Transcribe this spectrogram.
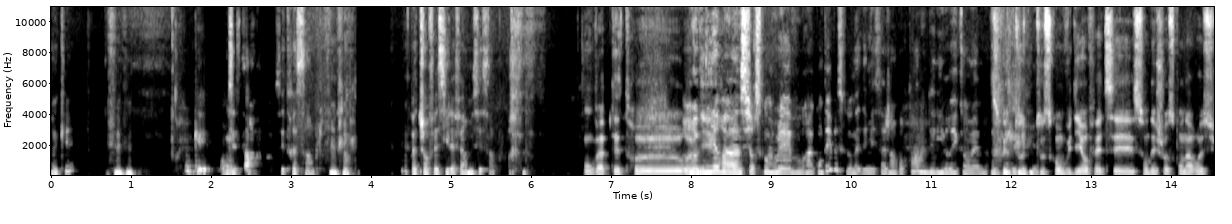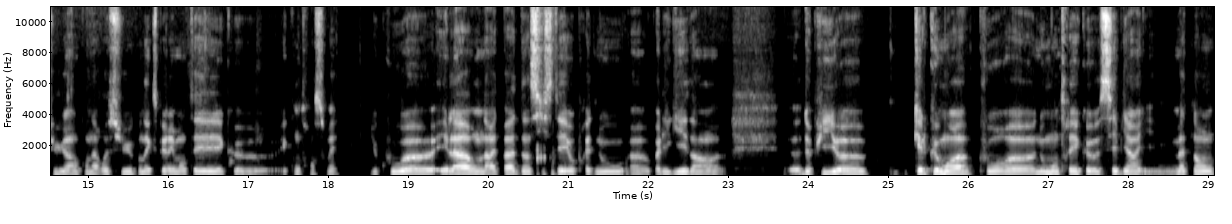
Ok? Ok, C'est ça. C'est très simple. pas toujours facile à faire, mais c'est simple. On va peut-être euh, revenir. Revenir euh, sur ce qu'on voulait vous raconter parce qu'on a des messages importants à vous délivrer quand même. Parce que tout, tout ce qu'on vous dit, en fait, ce sont des choses qu'on a reçues, hein, qu'on a reçues, qu'on a expérimentées et que et qu'on transmet. Du coup, euh, et là, on n'arrête pas d'insister auprès de nous, quoi, les guides, hein, depuis quelques mois pour nous montrer que c'est bien. Maintenant,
